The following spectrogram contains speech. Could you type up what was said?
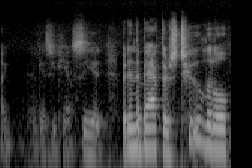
I, I guess you can't see it, but in the back there's two little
